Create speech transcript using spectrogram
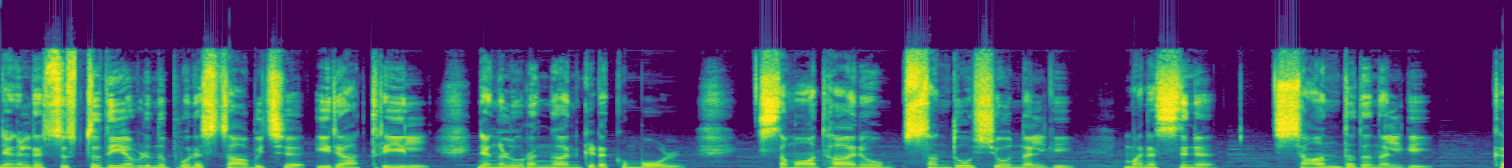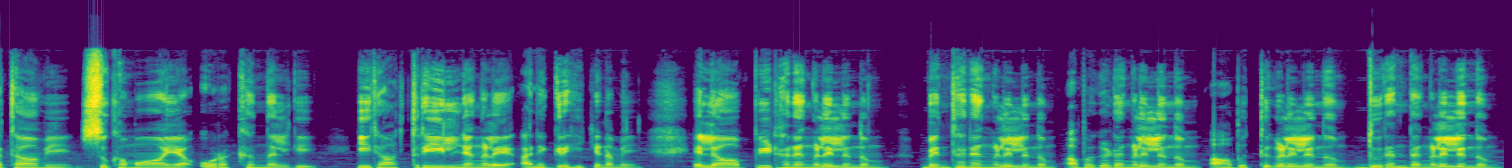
ഞങ്ങളുടെ സുസ്തുതി അവിടുന്ന് പുനഃസ്ഥാപിച്ച് ഈ രാത്രിയിൽ ഞങ്ങൾ ഉറങ്ങാൻ കിടക്കുമ്പോൾ സമാധാനവും സന്തോഷവും നൽകി മനസ്സിന് ശാന്തത നൽകി കഥാവെ സുഖമായ ഉറക്കം നൽകി ഈ രാത്രിയിൽ ഞങ്ങളെ അനുഗ്രഹിക്കണമേ. എല്ലാ പീഡനങ്ങളിൽ നിന്നും ബന്ധനങ്ങളിൽ നിന്നും അപകടങ്ങളിൽ നിന്നും ആപത്തുകളിൽ നിന്നും ദുരന്തങ്ങളിൽ നിന്നും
